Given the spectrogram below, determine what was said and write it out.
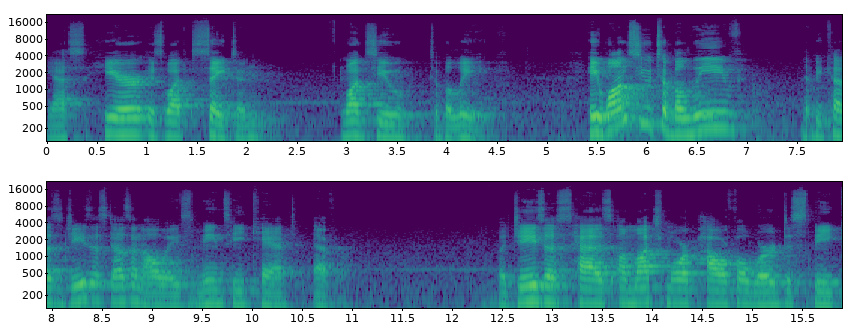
Yes, here is what Satan wants you to believe. He wants you to believe that because Jesus doesn't always means he can't ever. But Jesus has a much more powerful word to speak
